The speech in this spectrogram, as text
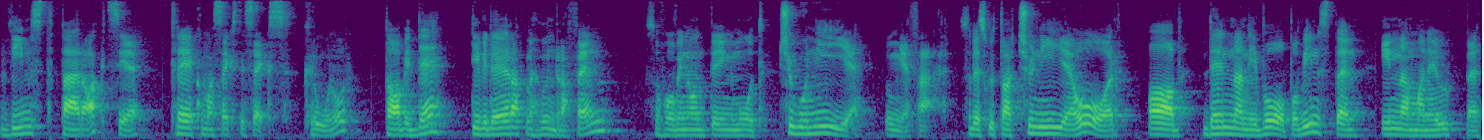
vinst per aktie 3,66 kronor. Tar vi det dividerat med 105 så får vi någonting mot 29 ungefär. Så det skulle ta 29 år av denna nivå på vinsten innan man är uppe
